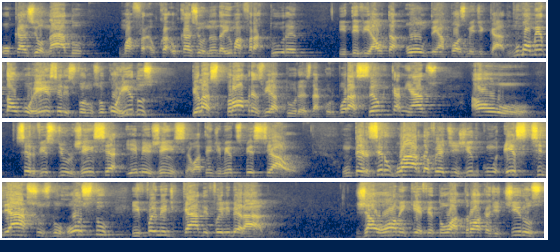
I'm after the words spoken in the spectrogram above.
ocasionado uma, ocasionando aí uma fratura e teve alta ontem após medicado. No momento da ocorrência, eles foram socorridos pelas próprias viaturas da corporação encaminhados ao serviço de urgência e emergência, o atendimento especial. Um terceiro guarda foi atingido com estilhaços no rosto e foi medicado e foi liberado. Já o homem que efetuou a troca de tiros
